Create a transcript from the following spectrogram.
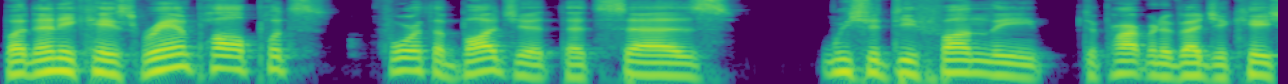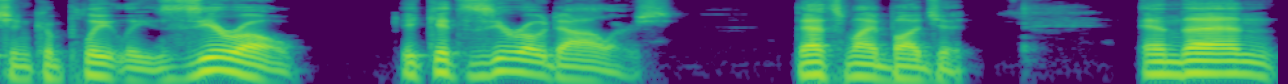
But in any case, Rand Paul puts forth a budget that says we should defund the Department of Education completely. Zero. It gets zero dollars. That's my budget. And then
